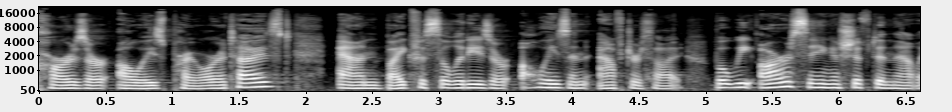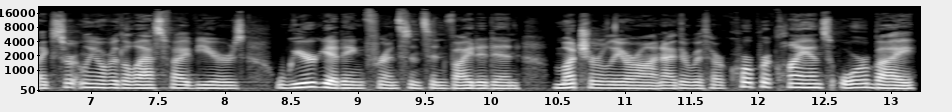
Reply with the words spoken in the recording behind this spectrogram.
cars are always prioritized and bike facilities are always an afterthought. But we are seeing a shift in that. Like, certainly over the last five years, we're getting, for instance, invited in much earlier on, either with our corporate clients or by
